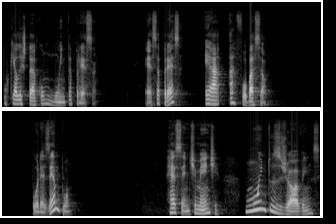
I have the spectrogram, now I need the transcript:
porque ela está com muita pressa. Essa pressa é a afobação. Por exemplo, recentemente, muitos jovens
